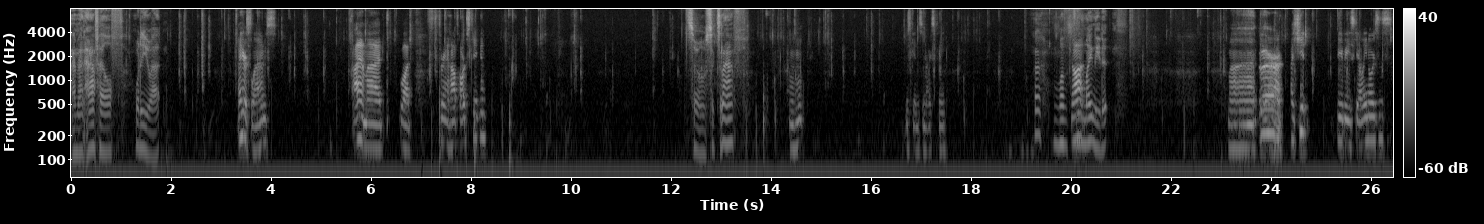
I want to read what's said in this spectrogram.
I'm at half health. What are you at? I hear slams. I am at, what, three and a half hearts kicking? So six and a half. Mm-hmm. Just getting some XP. Eh, well, might need it. Man, Urgh, I hit baby skelly noises.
